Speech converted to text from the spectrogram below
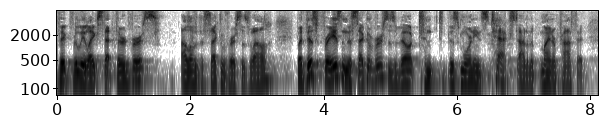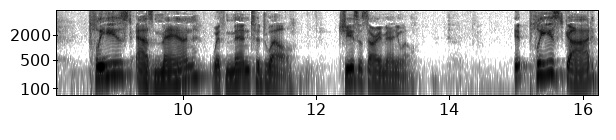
Vic really likes that third verse. I love the second verse as well. But this phrase in the second verse is about t- t- this morning's text out of the Minor Prophet. Pleased as man with men to dwell. Jesus our Emmanuel. It pleased God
